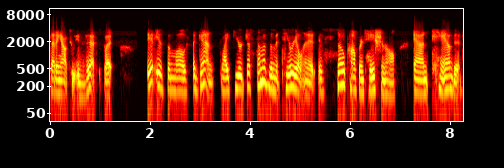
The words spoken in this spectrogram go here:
setting out to evict. But it is the most, again, like you're just some of the material in it is so confrontational and candid,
